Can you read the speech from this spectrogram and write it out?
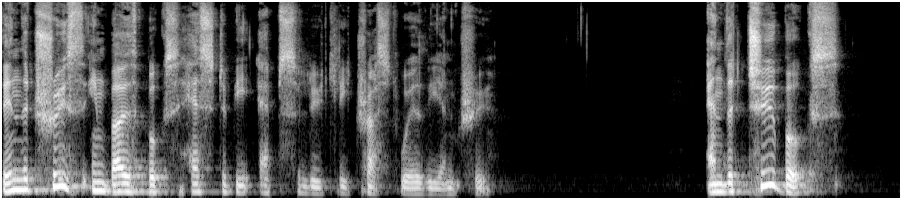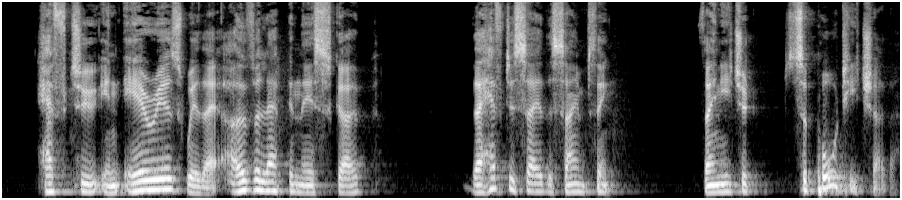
then the truth in both books has to be absolutely trustworthy and true. And the two books have to, in areas where they overlap in their scope, they have to say the same thing. They need to support each other.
